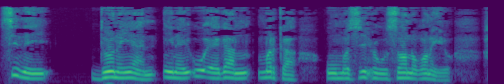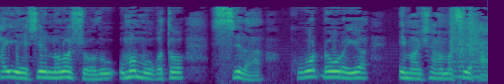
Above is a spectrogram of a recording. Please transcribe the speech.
siday doonayaan inay u eegaan marka uu masiixigu soo noqonayo. Ha yeeshee noloshoodu uma muuqato sida kuwo dhowraya imaanshaha masiixa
